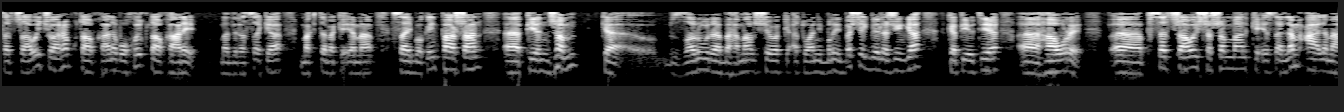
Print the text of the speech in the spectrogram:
سەرچاوی چوارهەم قوتابخانە بۆ خۆی قوتابخانەیە مەدرەسەکە، مەکتەبە کە ئێمە سای بۆکەین، پاشان پێنجەم کە زەرورە بە هەمان شێوە کە ئەتوانی بڵین بەشێک بێ لە ژینگە کە پێوتێ هاوڕێ سەر چاوەی شەشەممان کە ئێستا لەم عالەما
